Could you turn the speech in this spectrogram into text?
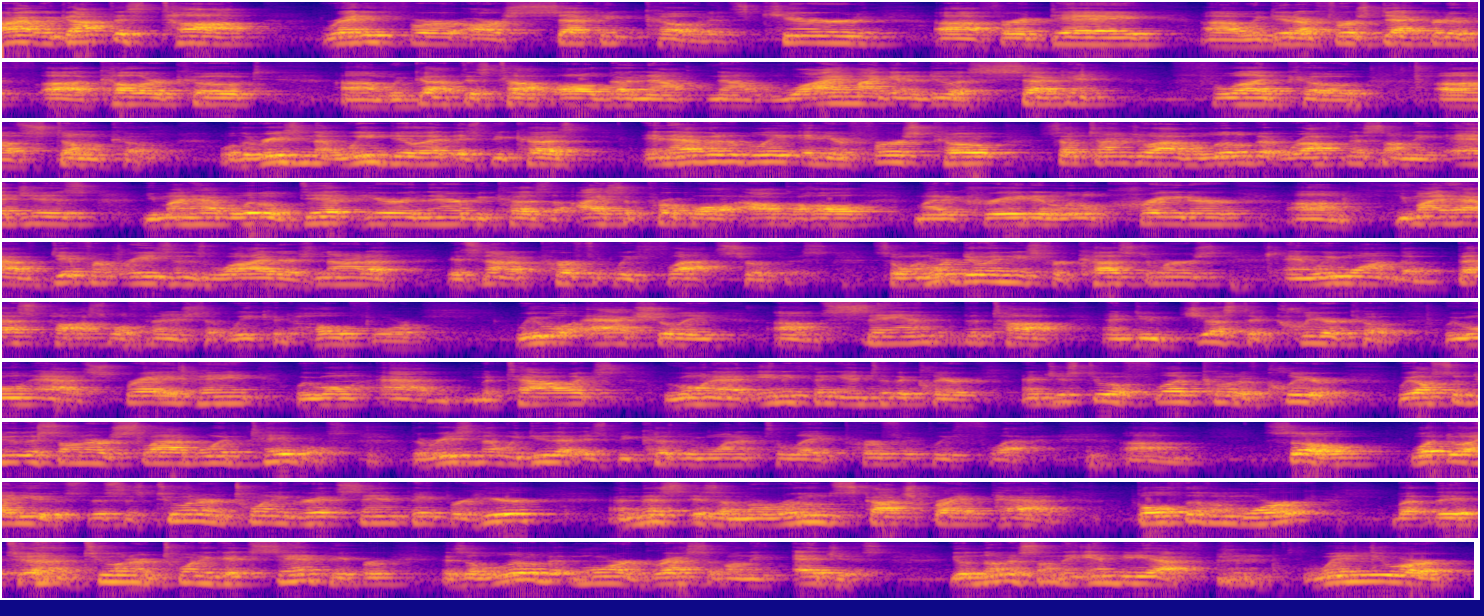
All right, we got this top ready for our second coat. It's cured uh, for a day. Uh, we did our first decorative uh, color coat. Um, we've got this top all done now. Now, why am I going to do a second flood coat of stone coat? Well, the reason that we do it is because inevitably in your first coat, sometimes you'll have a little bit roughness on the edges. You might have a little dip here and there because the isopropyl alcohol might have created a little crater. Um, you might have different reasons why there's not a, it's not a perfectly flat surface. So when we're doing these for customers and we want the best possible finish that we could hope for, we will actually um, sand the top and do just a clear coat. We won't add spray paint, we won't add metallics, we won't add anything into the clear, and just do a flood coat of clear. We also do this on our slab wood tables. The reason that we do that is because we want it to lay perfectly flat. Um, so, what do I use? This is 220 grit sandpaper here, and this is a maroon Scotch-Brite pad. Both of them work. But the 220 grit sandpaper is a little bit more aggressive on the edges. You'll notice on the MDF, when you are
